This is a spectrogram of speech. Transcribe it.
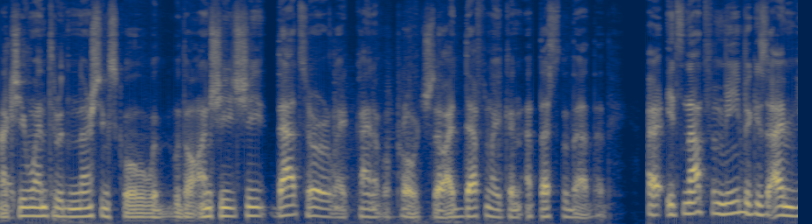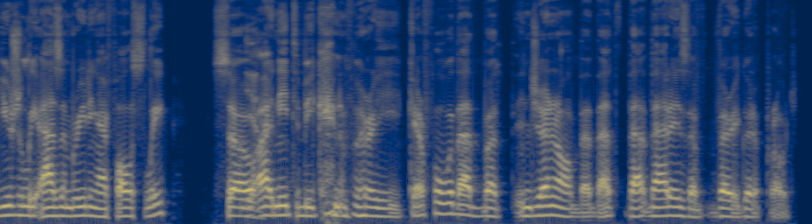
like Nice. she went through the nursing school with with all, and she she that's her like kind of approach. So I definitely can attest to that. That uh, it's not for me because I'm usually as I'm reading I fall asleep. So Yeah. I need to be kind of very careful with that. But in general, that that that that is a very good approach.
